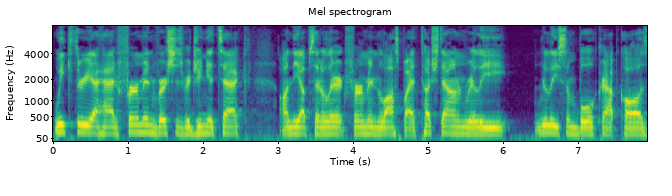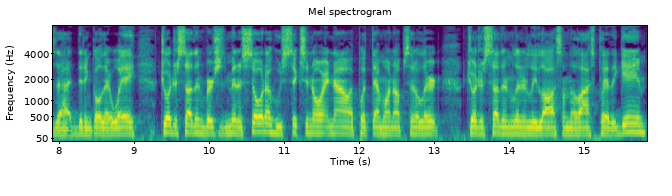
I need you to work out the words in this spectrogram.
Week three, I had Furman versus Virginia Tech on the upset alert. Furman lost by a touchdown. Really really some bull crap calls that didn't go their way. Georgia Southern versus Minnesota, who's 6 0 right now. I put them on upset alert. Georgia Southern literally lost on the last play of the game.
